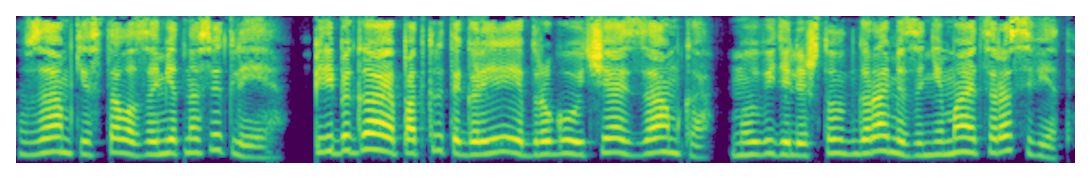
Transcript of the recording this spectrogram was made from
В замке стало заметно светлее. Перебегая по открытой галерее в другую часть замка, мы увидели, что над горами занимается рассвет.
